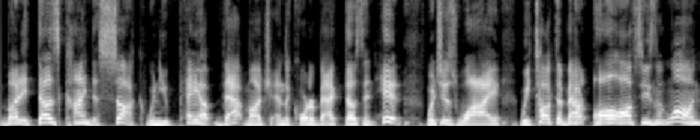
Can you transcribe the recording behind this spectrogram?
but it does kind of suck when you pay up that much and the quarterback doesn't hit, which is why we talked about all offseason long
